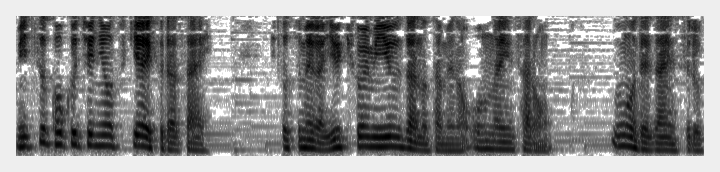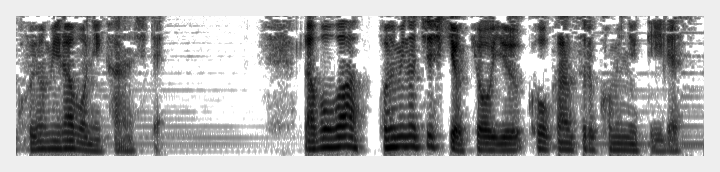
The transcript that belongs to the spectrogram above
3つ告知にお付き合いください。一つ目が有機暦ユーザーのためのオンラインサロン、運をデザインする暦ラボに関して。ラボは暦の知識を共有、交換するコミュニティです。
